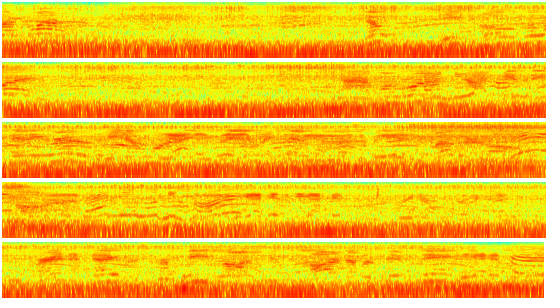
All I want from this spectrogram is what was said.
Nope, he pulls away. 911, not giving him any room. He don't want any damage. That must be his mother-in-law's car. Brand new looking car. You got hit, you got hit. Brandon Davis from Piedmont, car number 15.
